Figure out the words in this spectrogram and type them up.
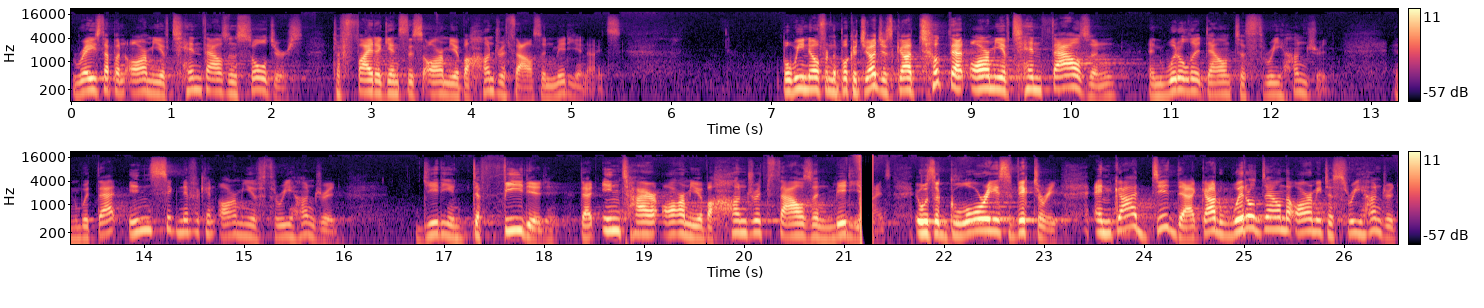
raised up an army of 10,000 soldiers to fight against this army of 100,000 Midianites. But we know from the book of Judges, God took that army of 10,000 and whittled it down to 300. And with that insignificant army of 300, Gideon defeated that entire army of 100,000 Midianites. It was a glorious victory. And God did that. God whittled down the army to 300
